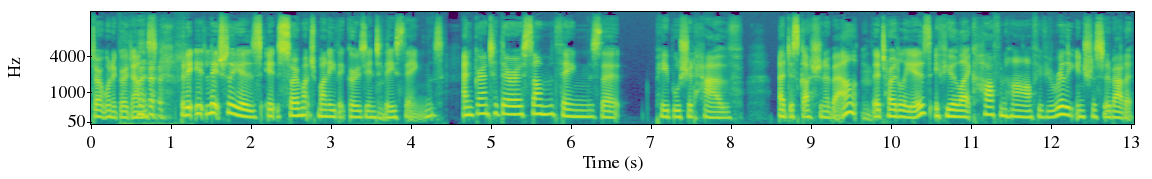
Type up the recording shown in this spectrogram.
don't want to go down this, but it, it literally is. It's so much money that goes into mm. these things. And granted, there are some things that people should have a discussion about. Mm. There totally is. If you're like half and half, if you're really interested about it,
